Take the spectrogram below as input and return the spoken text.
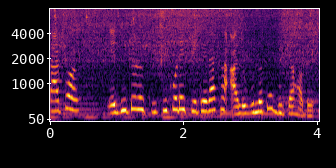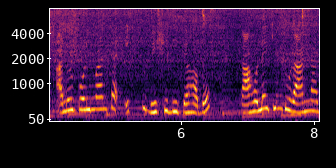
তারপর এর ভিতরে কুচি করে কেটে রাখা আলুগুলোকে দিতে হবে। আলুর পরিমাণটা একটু বেশি দিতে হবে, তাহলেই কিন্তু রান্নার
